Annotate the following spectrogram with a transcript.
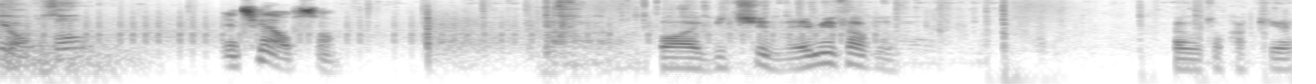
2층에 없어? 1층에 없어. 와 미친 애미 사고 자 이거 좀 갈게요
